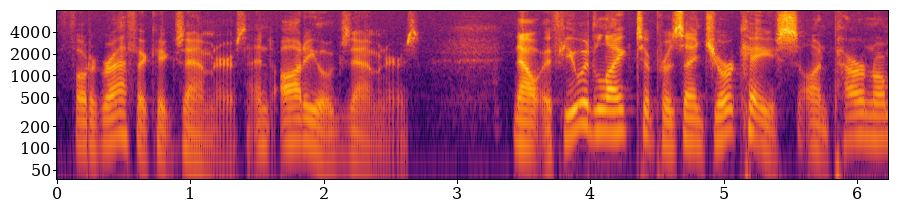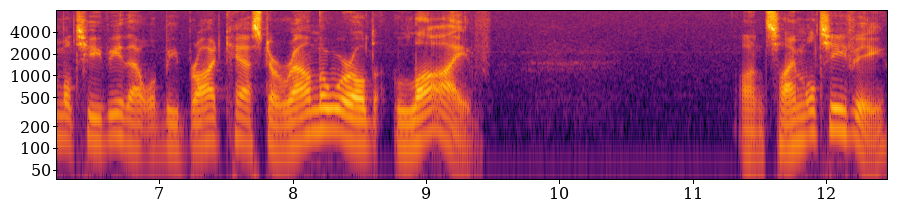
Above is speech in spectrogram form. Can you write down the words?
photographic examiners, and audio examiners. Now, if you would like to present your case on Paranormal TV, that will be broadcast around the world live on Simul TV,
